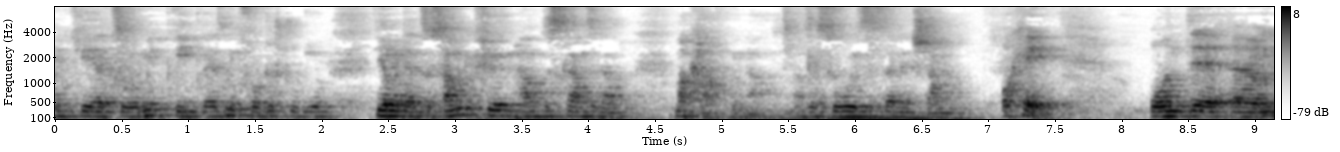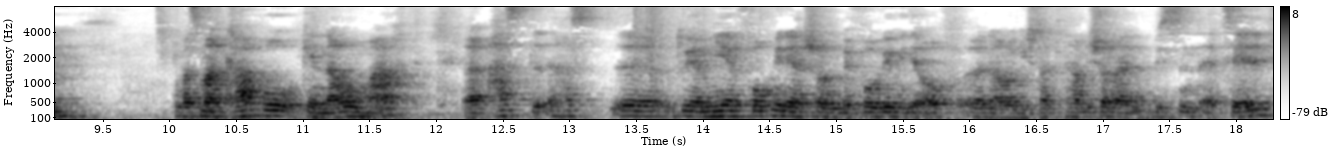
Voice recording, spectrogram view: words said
mit Kreation, mit Prepress, mit Fotostudio. Die haben wir dann zusammengeführt und haben das Ganze dann Makap genannt. Also so ist es dann entstanden. Okay. Und äh, ähm, was Marcapo genau macht, äh, hast, hast äh, du ja mir vorhin ja schon, bevor wir mit der Aufnahme gestartet haben, schon ein bisschen erzählt.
